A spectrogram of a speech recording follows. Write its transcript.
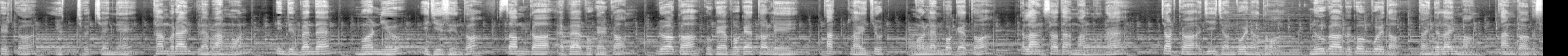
facebook có yut chút chạy nè tham rain ple ba món. Independent món new ejisin đó xong có epe vô kẹt có đua có của kẹt vô kẹt to lì. Tắc lại chút. Món làm vô kẹt to. Cái lang sao ta mặn mỏ ra. Chót có gì chọn vui nào đó ซัมก็เอเปโปเกตก็ดัวก็กูเกโปเกตตัวเลยตักไหลจุดมอลเลมโปเกตตัวกำลังสตามันมองนะจอดก็จีจอนบุยนาตัวนูก็กะกนป่วยต่อตันตะไลมองตังก็กะส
